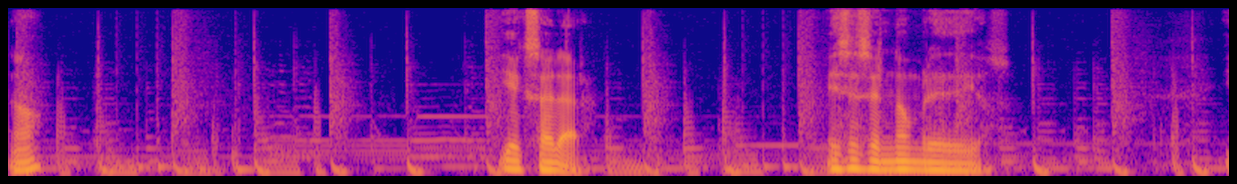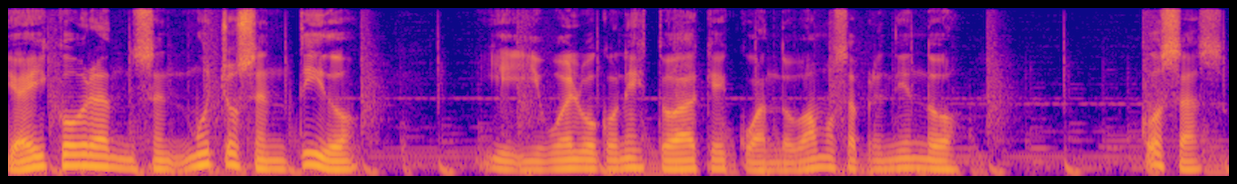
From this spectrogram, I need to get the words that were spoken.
¿No? Y exhalar. Ese es el nombre de Dios. Y ahí cobran mucho sentido, y, y vuelvo con esto a que cuando vamos aprendiendo cosas,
